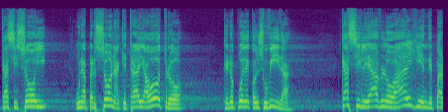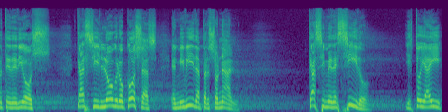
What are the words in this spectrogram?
Casi soy una persona que trae a otro que no puede con su vida. Casi le hablo a alguien de parte de Dios. Casi logro cosas en mi vida personal. Casi me decido y estoy ahí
